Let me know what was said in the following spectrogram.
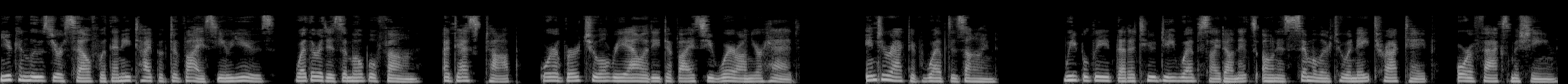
You can lose yourself with any type of device you use, whether it is a mobile phone, a desktop, or a virtual reality device you wear on your head. Interactive web design. We believe that a 2D website on its own is similar to an 8 track tape, or a fax machine.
